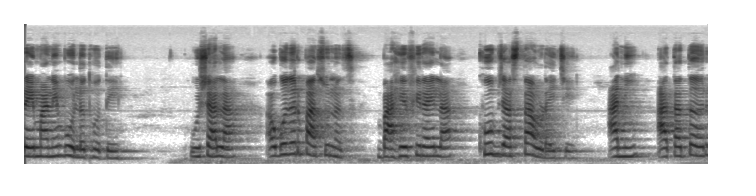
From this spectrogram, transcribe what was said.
प्रेमाने बोलत होते. उषाला अगोदरपासूनच बाहेर फिरायला खूप जास्त आवडायचे आणि आता तर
